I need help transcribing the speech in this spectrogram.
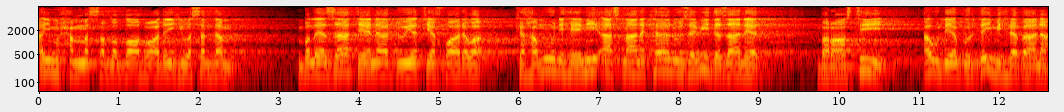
أي محمد صلى الله عليه وسلم بڵێ زاتێنا دوویەتە خوارەوە کە هەموو نهێنی ئاسمانەکان و زەوی دەزانێت بەڕاستی ئەو لێبوردەی میهرەبانە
